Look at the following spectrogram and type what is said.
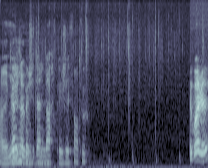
J'avais bien, j'avais éteinte oublié. l'arc que j'ai fait en tout De quoi le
